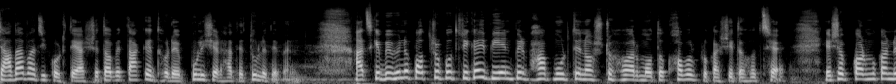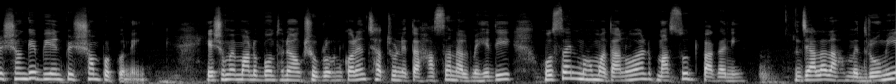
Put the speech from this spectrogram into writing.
চাঁদাবাজি করতে আসে, তবে তাকে ধরে পুলিশের হাতে তুলে দেবেন। আজকে বিভিন্ন পত্রপত্রিকায় বিএনপির ভাবমূর্তি নষ্ট হওয়ার মতো খবর প্রকাশিত হচ্ছে। এসব কর্মকাণ্ডের সঙ্গে বিএনপির সম্পর্ক নেই। এ সময় মানববন্ধনে অংশগ্রহণ করেন ছাত্রনেতা হাসান আল মেহেদি হোসাইন মোহাম্মদ আনোয়ার, মাসুদ বাগানি, জালাল আহমেদ রুমি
